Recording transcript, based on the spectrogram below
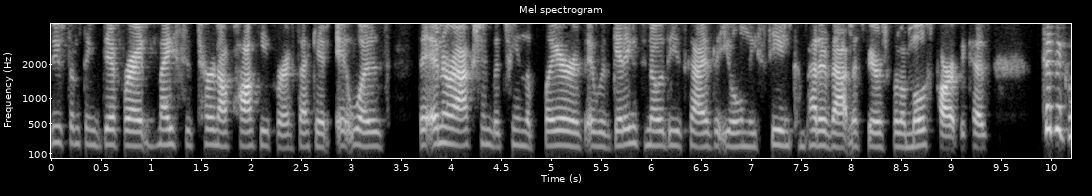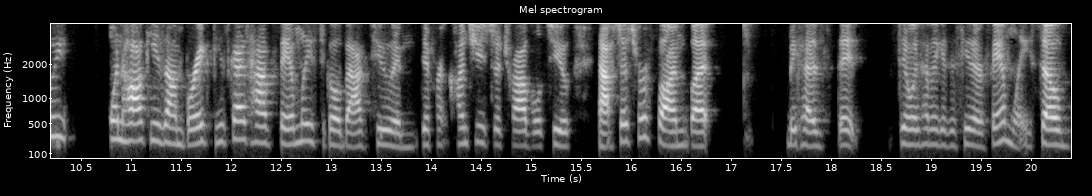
do something different, nice to turn off hockey for a second. It was the interaction between the players. It was getting to know these guys that you only see in competitive atmospheres for the most part, because typically when hockey is on break, these guys have families to go back to and different countries to travel to, not just for fun, but because they, it's the only time they get to see their family. So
